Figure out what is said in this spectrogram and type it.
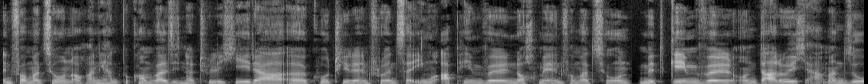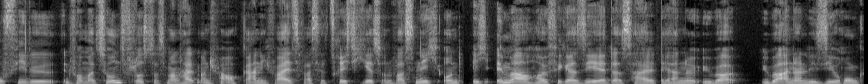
Informationen auch an die Hand bekommen, weil sich natürlich jeder äh, Coach, jeder Influencer irgendwo abheben will, noch mehr Informationen mitgeben will. Und dadurch hat man so viel Informationsfluss, dass man halt halt manchmal auch gar nicht weiß, was jetzt richtig ist und was nicht. Und ich immer häufiger sehe, dass halt ja eine Über Überanalysierung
